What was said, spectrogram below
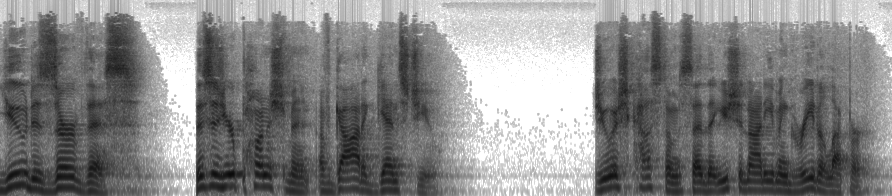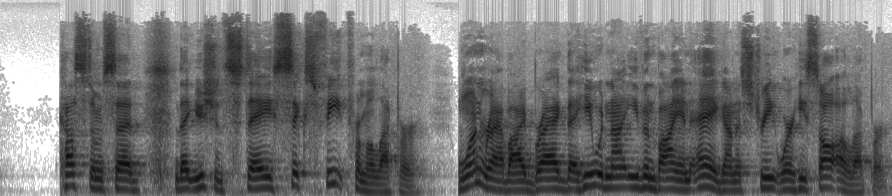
you deserve this. This is your punishment of God against you. Jewish custom said that you should not even greet a leper. Custom said that you should stay six feet from a leper. One rabbi bragged that he would not even buy an egg on a street where he saw a leper.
